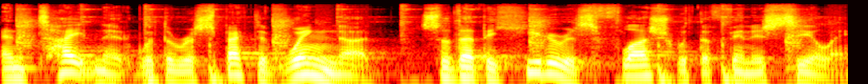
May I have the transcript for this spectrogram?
and tighten it with the respective wing nut so that the heater is flush with the finished ceiling.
